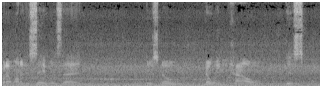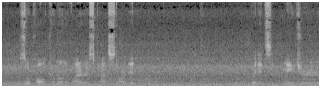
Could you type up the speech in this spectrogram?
What I wanted to say was that there's no knowing how this so-called coronavirus got started, but it's a major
